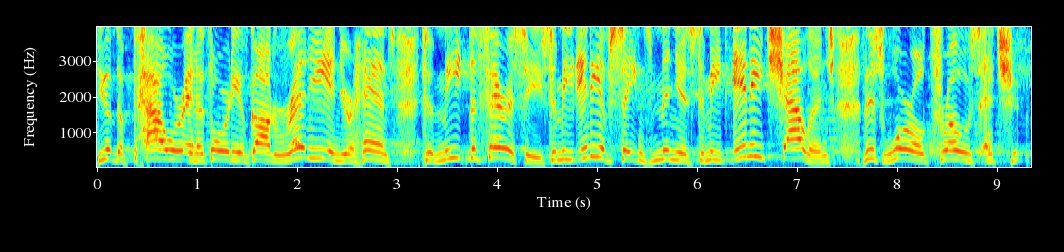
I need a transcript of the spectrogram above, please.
You have the power and authority of God ready in your hands to meet the Pharisees, to meet any of Satan's minions, to meet any challenge this world throws at you.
